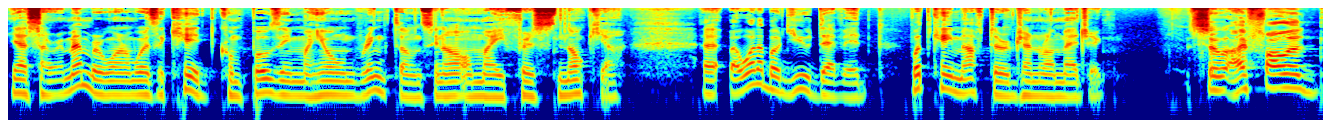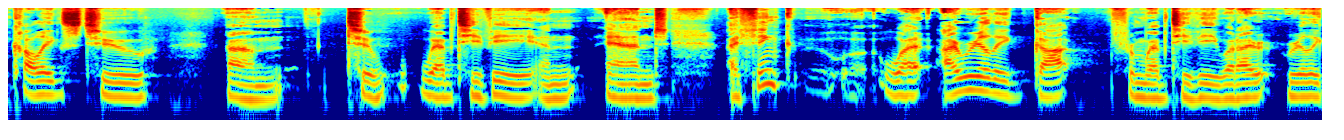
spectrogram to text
Yes, I remember when I was a kid composing my own ringtones, you know, on my first Nokia. Uh, but what about you, David? What came after General Magic? So I followed colleagues to um, to web TV, and and I think what I really got from web TV, what I really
